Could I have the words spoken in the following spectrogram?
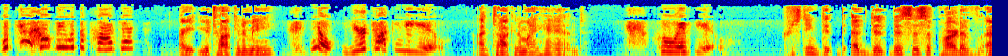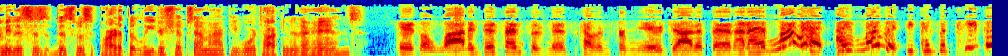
would you help me with the project?" Are you, you're talking to me? No, you're talking to you. I'm talking to my hand. Who is you? Christine, th- uh, th- this is a part of. I mean, this is this was a part of the leadership seminar. People were talking to their hands. There's a lot of defensiveness coming from you, Jonathan, and I love it. I love it because the people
